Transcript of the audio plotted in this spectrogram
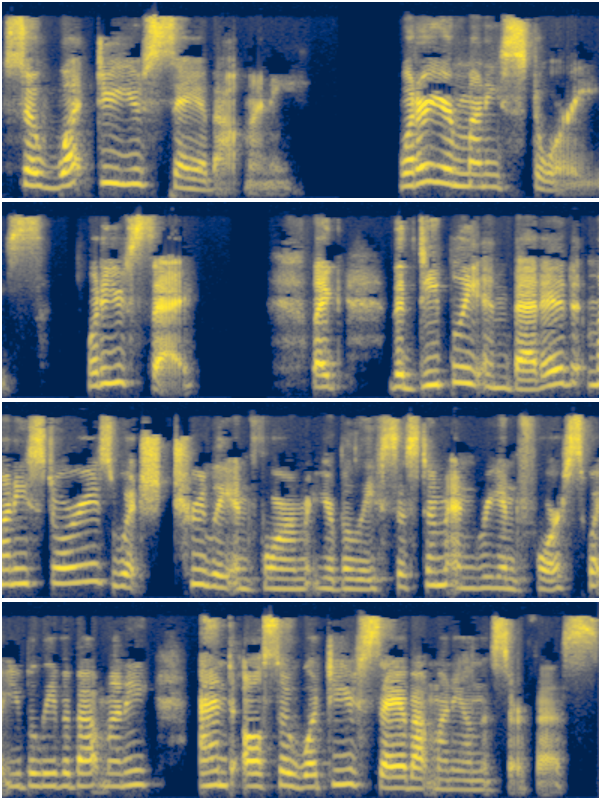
So, what do you say about money? What are your money stories? What do you say? Like the deeply embedded money stories, which truly inform your belief system and reinforce what you believe about money. And also, what do you say about money on the surface?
